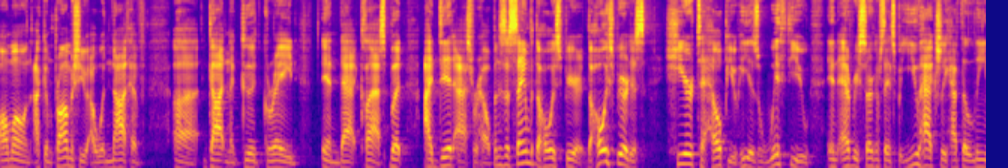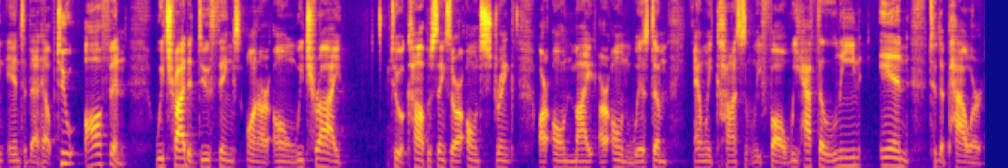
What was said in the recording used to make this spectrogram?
on my own. I can promise you, I would not have uh, gotten a good grade in that class. But I did ask for help. And it's the same with the Holy Spirit. The Holy Spirit is here to help you, He is with you in every circumstance, but you actually have to lean into that help. Too often, we try to do things on our own. We try to accomplish things through our own strength, our own might, our own wisdom, and we constantly fall. We have to lean in to the power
